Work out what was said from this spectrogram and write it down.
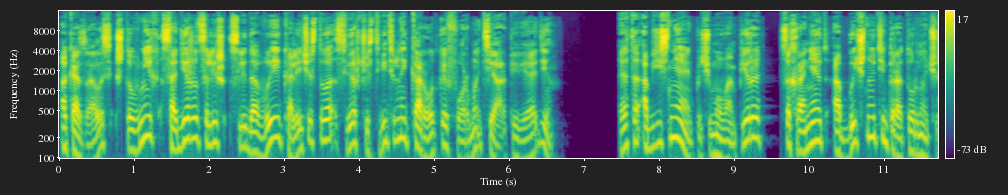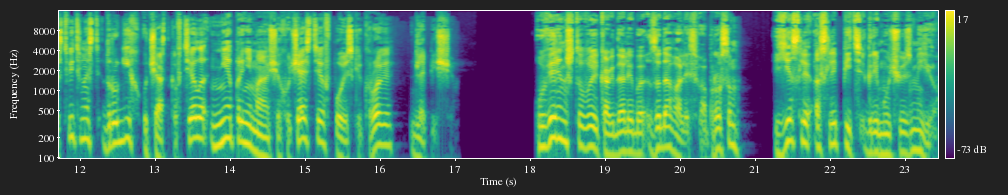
оказалось, что в них содержатся лишь следовые количества сверхчувствительной короткой формы TRPV1. Это объясняет, почему вампиры сохраняют обычную температурную чувствительность других участков тела, не принимающих участие в поиске крови для пищи. Уверен, что вы когда-либо задавались вопросом, если ослепить гремучую змею,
